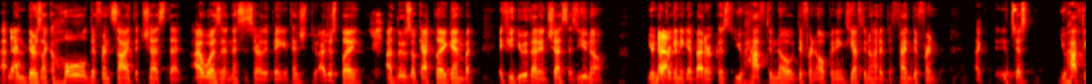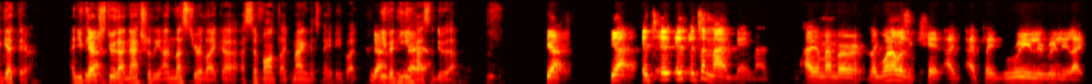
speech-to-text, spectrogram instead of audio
Uh, Yeah. And there's like a whole different side to chess that I wasn't necessarily paying attention to. I just play. I'd lose, okay, I'd play again. But if you do that in chess, as you know, you're never Yeah. going to get better because you have to know different openings. You have to know how to defend different. Like it's just you have to get there, and you can't Yeah. just do that naturally unless you're like a, a savant like Magnus, maybe. But even he has to do that. Yeah, yeah. It's it, it- it's a mad game, man. I remember like when I was a kid, I I played really really like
